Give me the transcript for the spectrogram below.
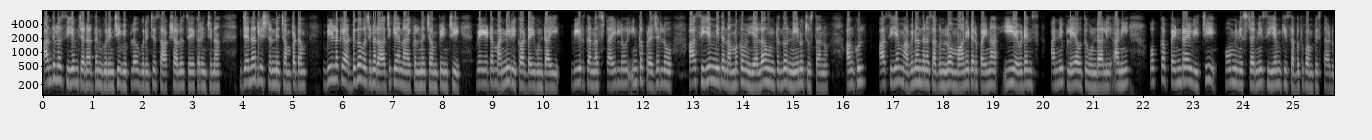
అందులో సీఎం జనార్దన్ గురించి విప్లవ్ గురించి సాక్ష్యాలు సేకరించిన జర్నలిస్టుల్ని చంపటం వీళ్ళకి అడ్డుగా వచ్చిన రాజకీయ నాయకులను చంపించి వేయటం అన్నీ రికార్డ్ అయి ఉంటాయి. వీరు తన స్టైల్లో ఇంకా ప్రజల్లో ఆ సీఎం మీద నమ్మకం ఎలా ఉంటుందో నేను చూస్తాను. అంకుల్ ఆ సీఎం అభినందన సభలో మానిటర్ పైన ఈ ఎవిడెన్స్ అన్నీ ప్లే అవుతూ ఉండాలి అని ఒక్క పెన్ డ్రైవ్ ఇచ్చి హోమ్ మినిస్టర్ని సీఎంకి సభకి పంపిస్తాడు.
